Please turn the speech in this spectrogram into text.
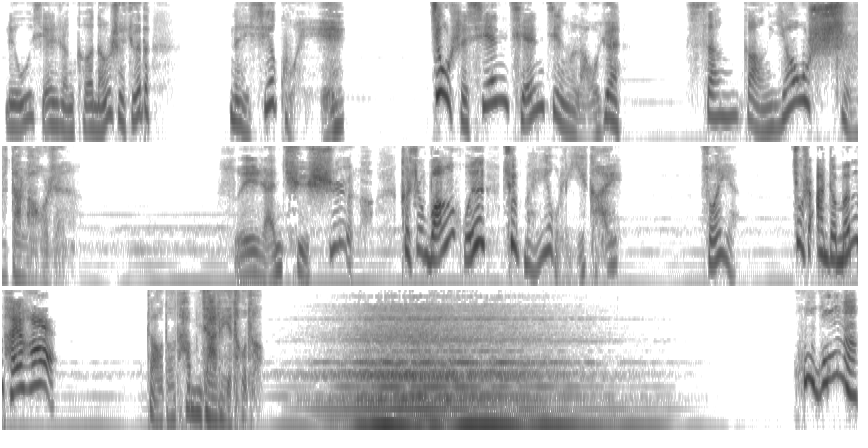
刘先生可能是觉得那些鬼就是先前敬老院三杠幺室的老人。虽然去世了，可是亡魂却没有离开，所以就是按照门牌号找到他们家里头的。护工呢，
